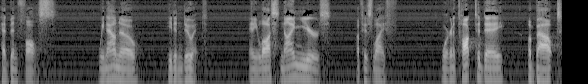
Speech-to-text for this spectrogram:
had been false. We now know he didn't do it and he lost nine years of his life. We're going to talk today about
